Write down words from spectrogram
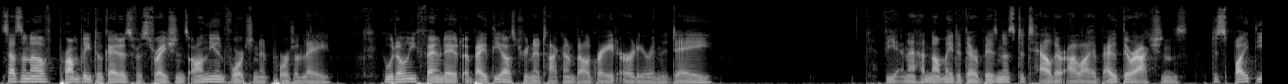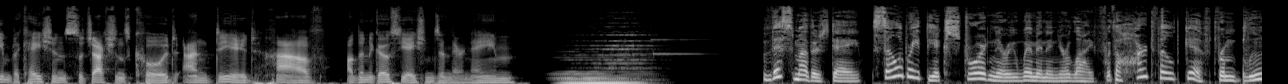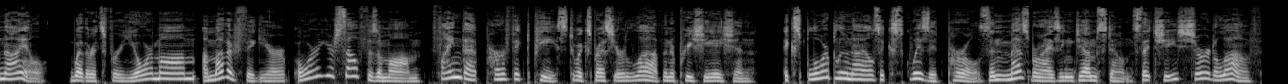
Sazonov promptly took out his frustrations on the unfortunate Pourtalès, who had only found out about the Austrian attack on Belgrade earlier in the day. Vienna had not made it their business to tell their ally about their actions, despite the implications such actions could and did have on the negotiations in their name. This Mother's Day, celebrate the extraordinary women in your life with a heartfelt gift from Blue Nile. Whether it's for your mom, a mother figure, or yourself as a mom, find that perfect piece to express your love and appreciation. Explore Blue Nile's exquisite pearls and mesmerizing gemstones that she's sure to love.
